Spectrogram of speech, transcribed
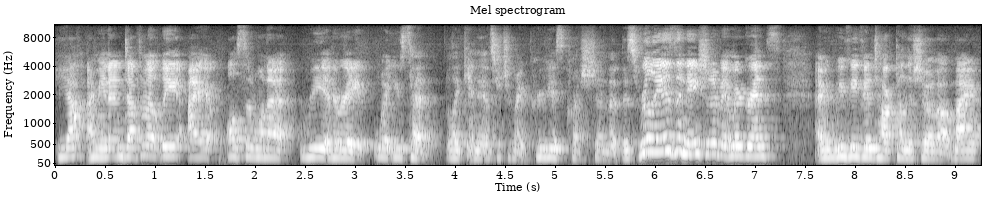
Yeah, I mean, and definitely, I also want to reiterate what you said, like in answer to my previous question, that this really is a nation of immigrants. I mean, we've even talked on the show about my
